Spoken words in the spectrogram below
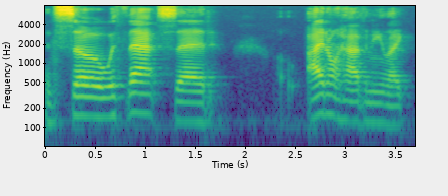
And so, with that said, I don't have any like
